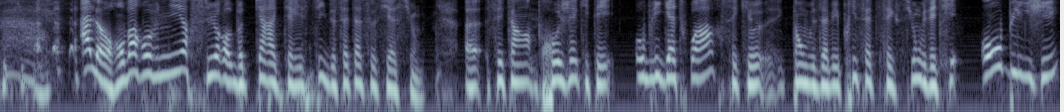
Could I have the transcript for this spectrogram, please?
Alors, on va revenir sur votre caractéristique de cette association. Euh, c'est un projet qui était obligatoire. C'est que quand vous avez pris cette section, vous étiez obligé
